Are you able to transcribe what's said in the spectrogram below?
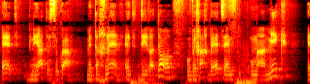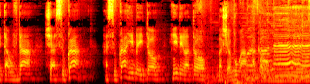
את בניית הסוכה, מתכנן את דירתו, ובכך בעצם הוא מעמיק את העובדה שהסוכה, הסוכה היא ביתו, היא דירתו בשבוע הקרוב.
